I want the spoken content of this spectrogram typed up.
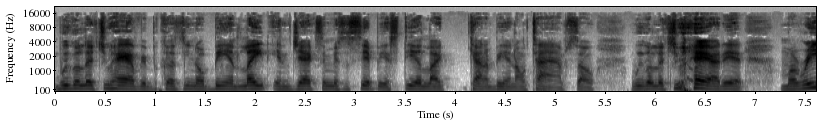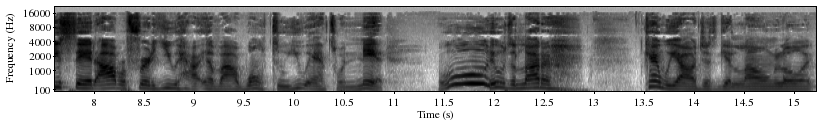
We're gonna let you have it because you know being late in Jackson, Mississippi is still like kind of being on time. So we're gonna let you have it. Marie said, I'll refer to you however I want to. You Antoinette. Ooh, it was a lot of can we all just get along, Lord?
